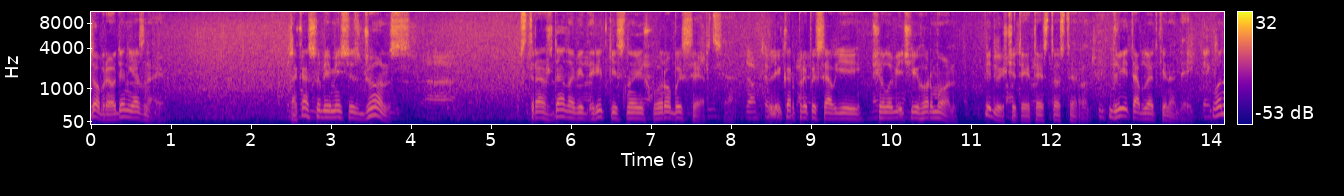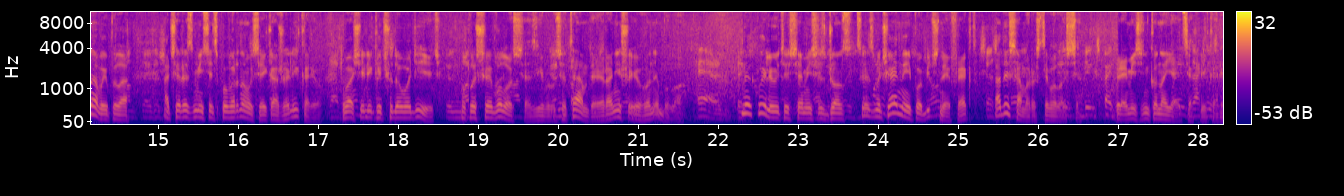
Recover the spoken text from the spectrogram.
Добре, один я знаю. Така собі місіс Джонс страждала від рідкісної хвороби серця. Лікар приписав їй чоловічий гормон підвищити тестостерон. Дві таблетки на день. Вона випила, а через місяць повернувся і каже лікарю: ваші ліки чудово діють. От лише волосся з'явилося там, де раніше його не було. Не хвилюйтеся, місіс Джонс. Це звичайний побічний ефект. А де саме росте волосся? Прямісінько на яйцях лікарю.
